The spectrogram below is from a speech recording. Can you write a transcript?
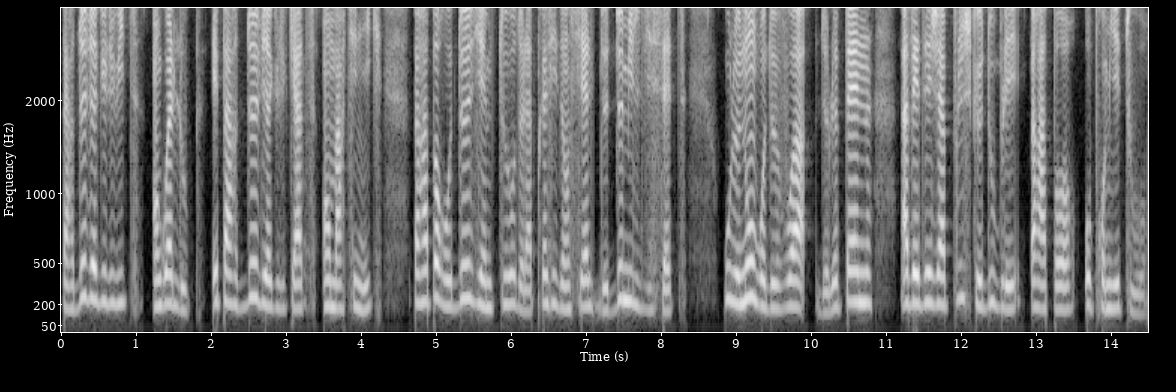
par 2,8 en Guadeloupe et par 2,4 en Martinique par rapport au deuxième tour de la présidentielle de 2017, où le nombre de voix de Le Pen avait déjà plus que doublé par rapport au premier tour.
